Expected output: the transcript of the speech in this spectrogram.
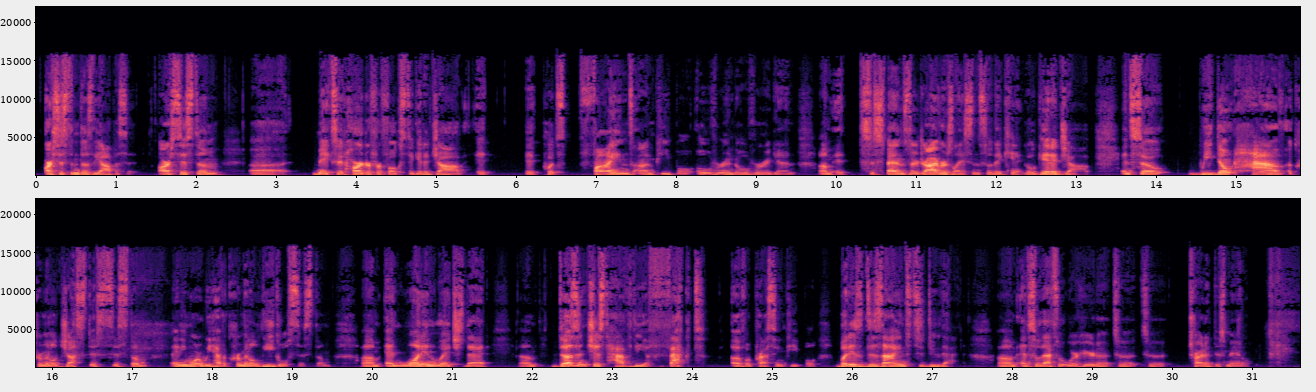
Our system does the opposite. Our system uh, makes it harder for folks to get a job. It it puts fines on people over and over again. Um, it suspends their driver's license so they can't go get a job. And so we don't have a criminal justice system anymore. We have a criminal legal system, um, and one in which that um, doesn't just have the effect of oppressing people, but is designed to do that. Um, and so that's what we're here to, to, to try to dismantle.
